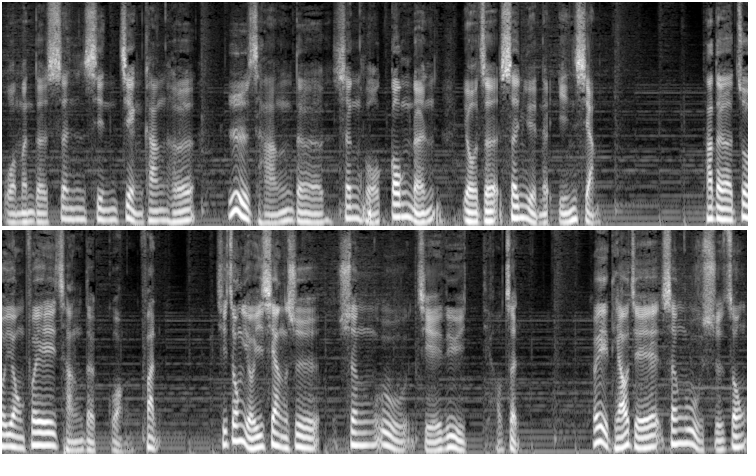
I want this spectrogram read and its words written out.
我们的身心健康和日常的生活功能有着深远的影响。它的作用非常的广泛，其中有一项是生物节律调整，可以调节生物时钟，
